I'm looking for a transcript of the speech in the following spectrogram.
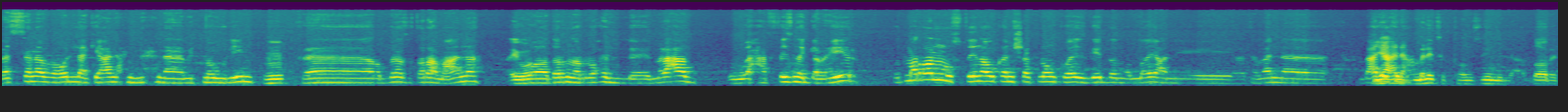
بس أنا بقول لك يعني إحنا إحنا متمولين. فربنا سترها معانا. أيوه. وقدرنا نروح الملعب وحفزنا الجماهير. واتمرنا وسطنا وكان شكلهم كويس جدا والله يعني أتمنى بعد يعني كده- عملية التنظيم اللي ادارت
